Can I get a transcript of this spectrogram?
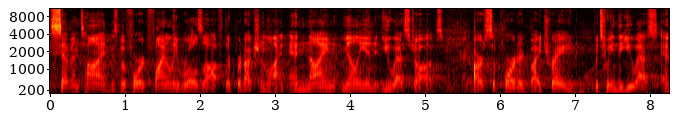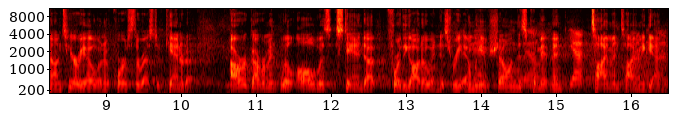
seven times before it finally rolls off the production line, and 9 million U.S. jobs are supported by trade between the U.S. and Ontario and, of course, the rest of Canada. Our government will always stand up for the auto industry, and we have shown this commitment time and time again.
